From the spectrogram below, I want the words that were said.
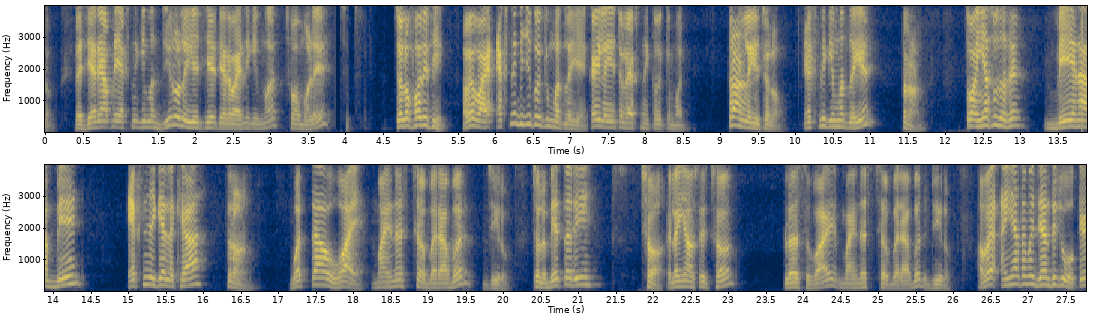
છ. એટલે જ્યારે આપણે એક્સની કિંમત જીરો લઈએ છીએ, ત્યારે વાયની કિંમત છ મળે છે. ચલો ફરીથી. હવે વાય એક્સની બીજી કોઈ કિંમત લઈએ? કઈ લઈએ? ચલો એક્સની કોઈ કિંમત. ત્રણ લઈએ, ચલો. એક્સની કિંમત લઈએ ત્રણ. તો અહીંયા શું થશે? બે ના બે એક્સની જગ્યાએ લખ્યા ત્રણ. વત્તા વાય માઇનસ છ બરાબર જીરો ચલો, બે તરી છ. એટલે અહીંયા આવશે છ પ્લસ વાય માઇનસ છ બરાબર જીરો હવે અહીંયા તમે ધ્યાનથી જુઓ કે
